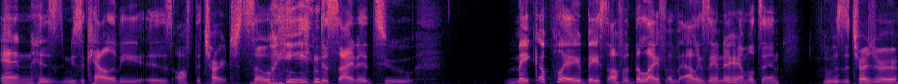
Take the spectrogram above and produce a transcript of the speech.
and his musicality is off the charts. So Mm-hmm. he decided to make a play based off of the life of Alexander Hamilton, who was the treasurer,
